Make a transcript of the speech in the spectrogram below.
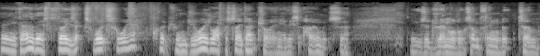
There you go there's today's exploits for you. Hope you enjoyed. Like I say don't try any of this at home it's uh, use a Dremel or something but um,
